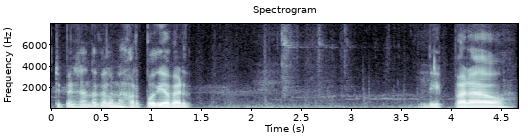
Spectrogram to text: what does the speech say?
Estoy pensando que a lo mejor podía haber disparado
